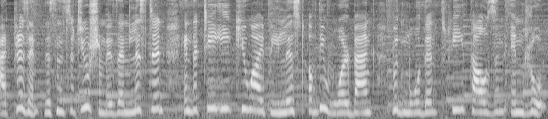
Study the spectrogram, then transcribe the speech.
At present, this institution is enlisted in the TEQIP list of the World Bank with more than 3,000 enrolled.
